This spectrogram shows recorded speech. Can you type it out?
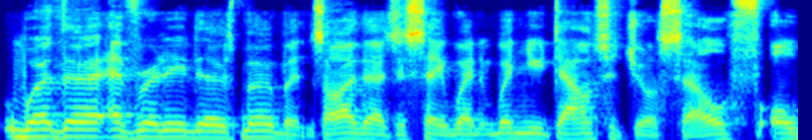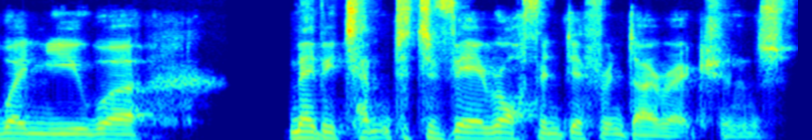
Were there ever any of those moments, either as I say, when when you doubted yourself or when you were maybe tempted to veer off in different directions?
